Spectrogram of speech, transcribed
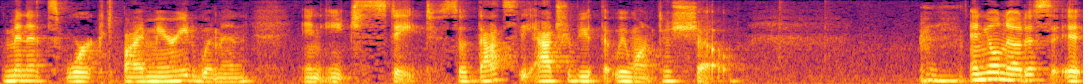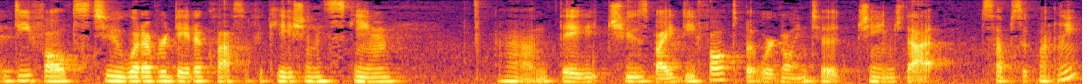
minutes worked by married women in each state. So that's the attribute that we want to show. and you'll notice it defaults to whatever data classification scheme um, they choose by default, but we're going to change that subsequently.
